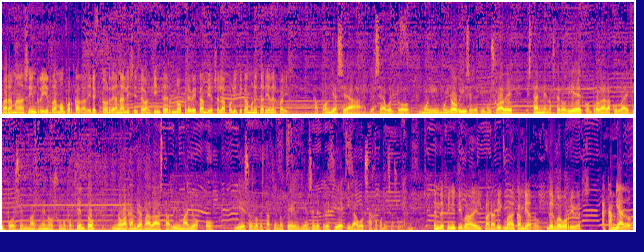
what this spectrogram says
Para más INRI, Ramón Forcada, director de análisis de Bankinter, no prevé cambios en la política monetaria del país. Japón ya se ha, ya se ha vuelto muy, muy dobis, es decir, muy suave, está en menos 0,10, controla la curva de tipos en más menos 1% y no va a cambiar nada hasta abril, mayo o. Y eso es lo que está haciendo que el yen se deprecie y la bolsa japonesa suba. En definitiva, el paradigma ha cambiado. De nuevo, Rivers. Ha cambiado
